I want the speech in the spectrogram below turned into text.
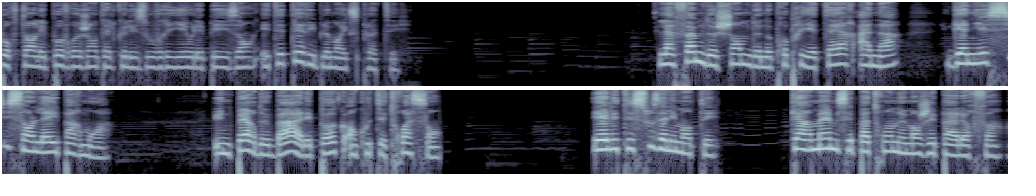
Pourtant, les pauvres gens tels que les ouvriers ou les paysans étaient terriblement exploités. La femme de chambre de nos propriétaires, Anna, gagnait 600 lei par mois. Une paire de bas à l'époque en coûtait 300 et elle était sous-alimentée, car même ses patrons ne mangeaient pas à leur faim.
